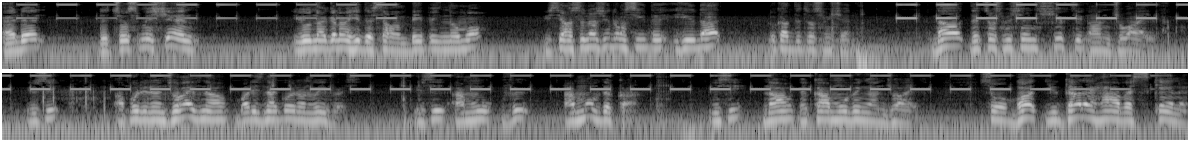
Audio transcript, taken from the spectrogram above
and then the transmission, you're not gonna hear the sound beeping no more. You see, as soon as you don't see the hear that, look at the transmission. Now the transmission shifting on drive. You see, I put it on drive now, but it's not going on reverse. You see, I move, I move the car. You see, now the car moving on drive. So, but you gotta have a scanner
